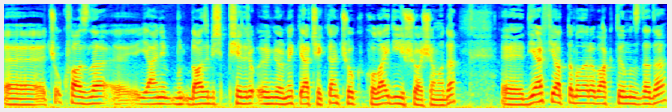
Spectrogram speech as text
e, çok fazla e, yani bazı bir şeyleri öngörmek gerçekten çok kolay değil şu aşamada. E, diğer fiyatlamalara baktığımızda da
